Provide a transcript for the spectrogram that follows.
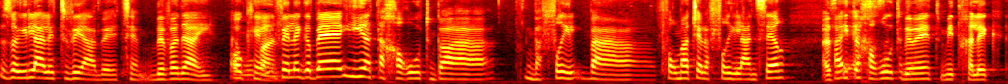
לא... זו עילה לתביעה בעצם. בוודאי, אוקיי, כמובן. אוקיי, ולגבי אי התחרות ב... בפרי, בפורמט של הפרילנסר. אז אי תחרות באמת מתחלק,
